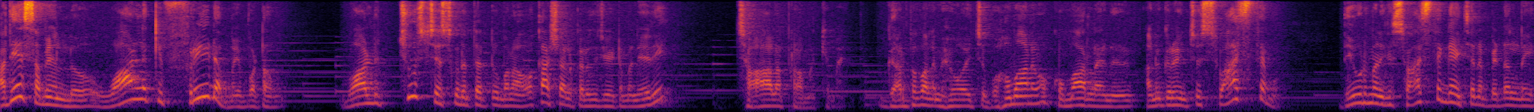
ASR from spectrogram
అదే సమయంలో వాళ్ళకి ఫ్రీడమ్ ఇవ్వటం వాళ్ళు చూస్ చేసుకునేటట్టు మన అవకాశాలు కలుగు చేయటం అనేది చాలా ప్రాముఖ్యమైనది గర్భఫలం ఇవ్వచ్చు బహుమానము కుమారులను అనుగ్రహించు స్వాస్థ్యము. దేవుడు మనకి స్వాస్థ్యంగా ఇచ్చిన బిడ్డల్ని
